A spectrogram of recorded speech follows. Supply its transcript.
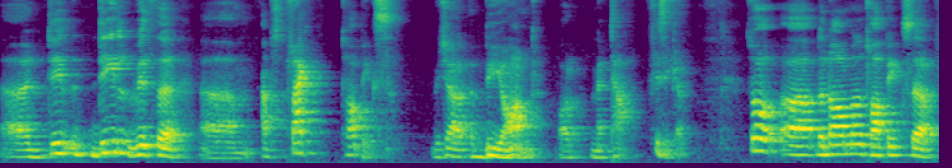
uh, deal, deal with uh, um, abstract topics which are beyond or metaphysical. So, uh, the normal topics uh,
